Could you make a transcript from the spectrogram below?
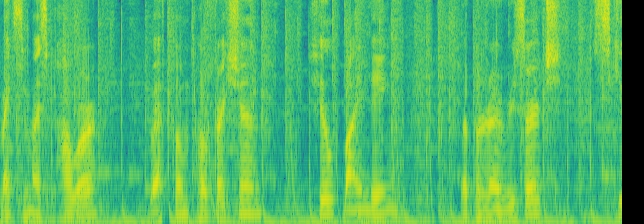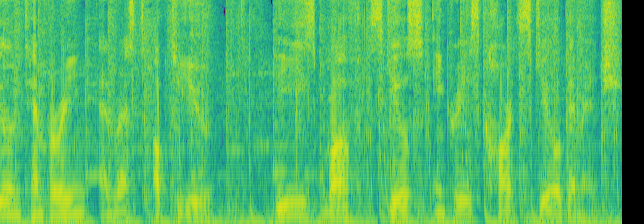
Maximize Power, Weapon Perfection, Hilt Binding, Weaponry Research, Skin Tempering, and rest up to you. These buff skills increase cart skill damage.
